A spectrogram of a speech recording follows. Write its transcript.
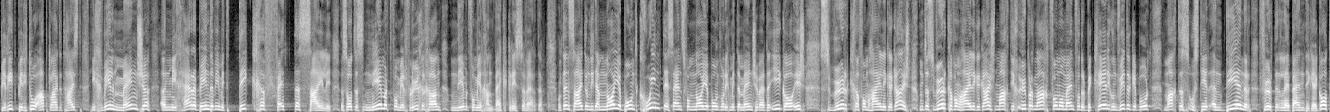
Birit, Biritu, abgeleitet heißt, ich will Menschen an mich herbinden wie mit dicken, fetten Seilen, so dass niemand von mir flüchen kann und niemand von mir kann weggerissen werden. Und dann sagt er, und in dem neuen Bund, Quintessenz vom neuen Bund, wo ich mit den Menschen werde eingehen, ist das Wirken vom Heiligen Geist. Und das Wirken vom Heiligen Geist macht dich über Nacht vom Moment von der Bekehrung und Wiedergeburt, macht es aus dir ein Diener für den lebendigen Gott.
